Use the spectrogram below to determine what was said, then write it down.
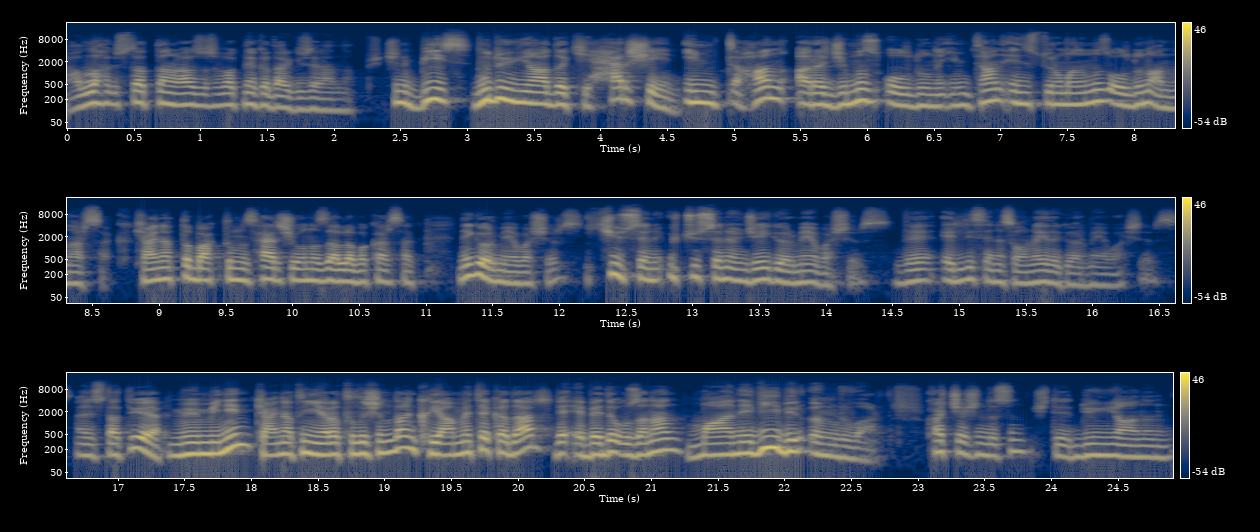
Allah üstattan razı olsun bak ne kadar güzel anlatmış. Şimdi biz bu dünyadaki her şeyin imtihan aracımız olduğunu, imtihan enstrümanımız olduğunu anlarsak, kainatta baktığımız her şeye o nazarla bakarsak ne görmeye başlarız? 200 sene, 300 sene önceyi görmeye başlarız. Ve 50 sene sonrayı da görmeye başlarız. Hani üstad diyor ya, müminin kainatın yaratılışından kıyamete kadar ve ebede uzanan manevi bir ömrü vardır. Kaç yaşındasın? İşte dünyanın,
